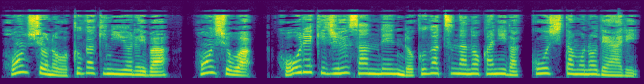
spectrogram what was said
本書の奥書きによれば、本書は法暦13年6月7日に学校したものであり、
